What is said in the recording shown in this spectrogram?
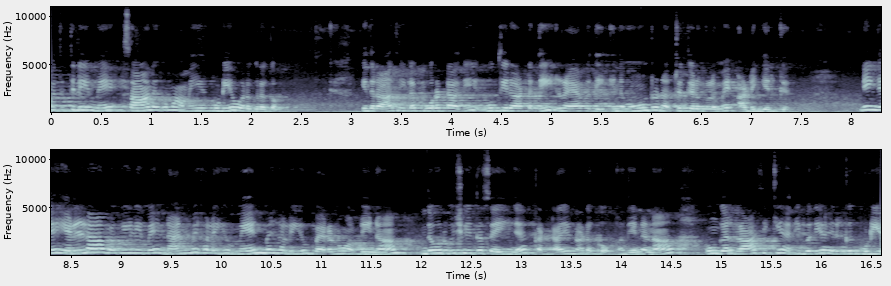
விதத்துலேயுமே சாதகமாக அமையக்கூடிய ஒரு கிரகம். இந்த ராசியில் புரட்டாதி உத்திராட்டதி ரேவதி இந்த மூன்று நட்சத்திரங்களுமே அடங்கியிருக்கு. நீங்கள் எல்லா வகையிலையுமே நன்மைகளையும் மேன்மைகளையும் பெறணும் அப்படின்னா இந்த ஒரு விஷயத்தை செய்யுங்க. கட்டாயம் நடக்கும். அது என்னென்னா உங்கள் ராசிக்கு அதிபதியாக இருக்கக்கூடிய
